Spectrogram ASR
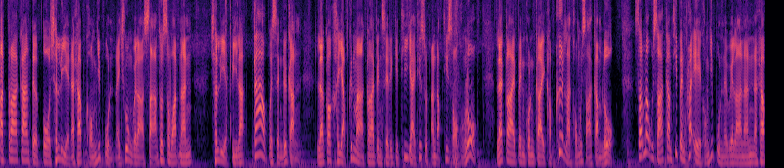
อัตราการเติบโตเฉลี่ยนะครับของญี่ปุ่นในช่วงเวลา 3 ทศวรรษนั้น เฉลี่ยปีละ 9%ด้วยกัน แล้วก็ขยับขึ้นมากลายเป็นเศรษฐกิจที่ใหญ่ที่สุดอันดับที่ 2 ของโลก และกลายเป็นนกลไกขับเคลื่อนหลักของอุตสาหกรรมโลกสำหรับอุตสาหกรรมที่เป็นพระเอกของญี่ปุ่นในเวลานั้นนะครับ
